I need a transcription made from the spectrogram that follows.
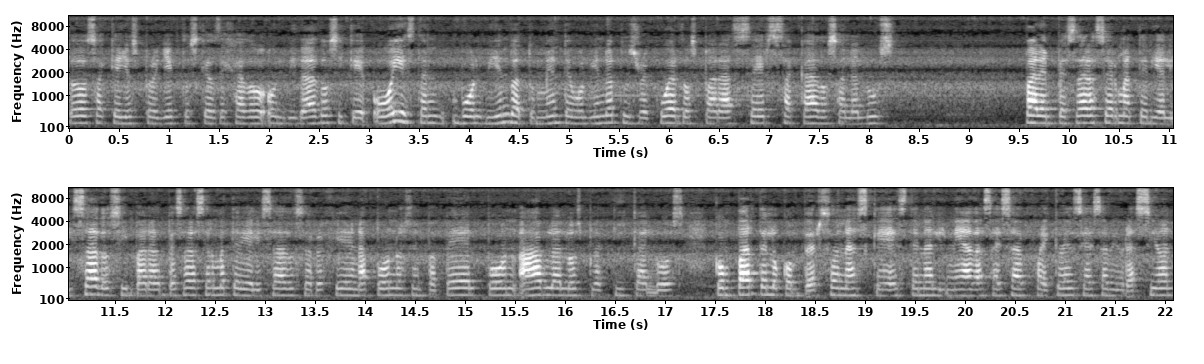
todos aquellos proyectos que has dejado olvidados y que hoy están volviendo a tu mente, volviendo a tus recuerdos para ser sacados a la luz, para empezar a ser materializados y para empezar a ser materializados se refieren a ponlos en papel, pon, háblalos, platícalos, compártelo con personas que estén alineadas a esa frecuencia, a esa vibración.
